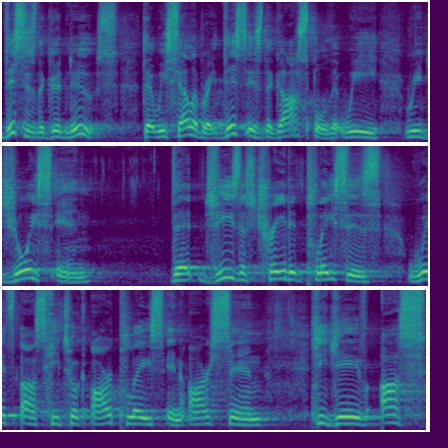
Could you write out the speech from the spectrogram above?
This is the good news that we celebrate. This is the gospel that we rejoice in. That Jesus traded places with us. He took our place in our sin. He gave us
